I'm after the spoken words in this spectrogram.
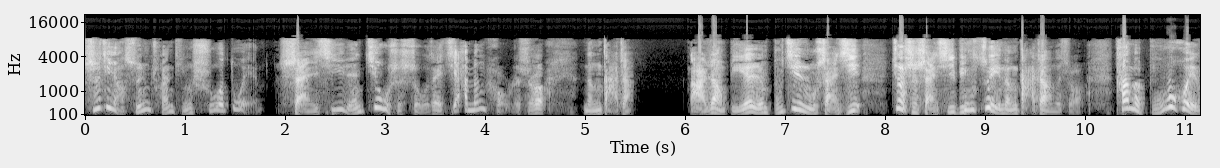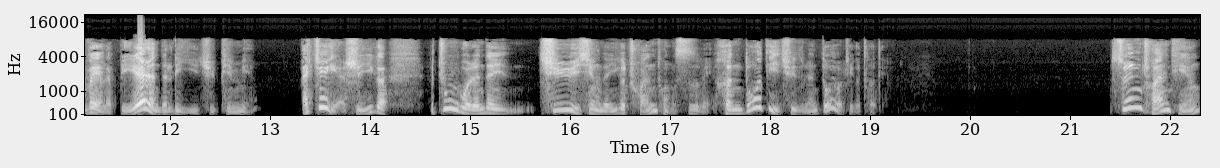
实际上，孙传庭说对了，陕西人就是守在家门口的时候能打仗，啊，让别人不进入陕西，这是陕西兵最能打仗的时候。他们不会为了别人的利益去拼命。哎，这也是一个中国人的区域性的一个传统思维，很多地区的人都有这个特点。孙传庭、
